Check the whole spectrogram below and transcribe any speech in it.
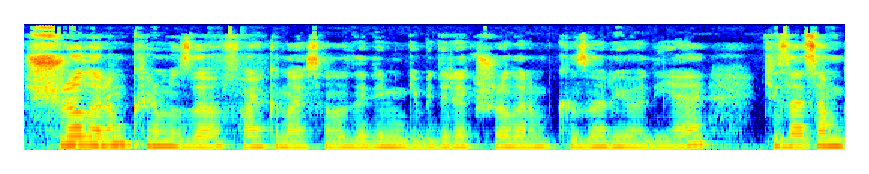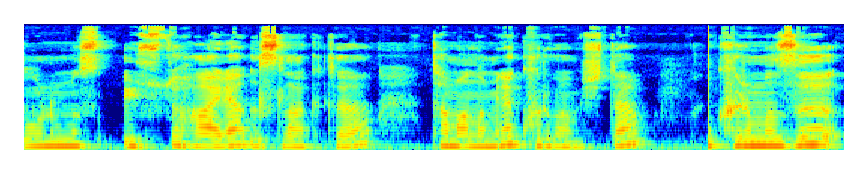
Şuralarım kırmızı farkındaysanız dediğim gibi direkt şuralarım kızarıyor diye. Ki zaten burnumun üstü hala ıslaktı. Tam anlamıyla kurumamıştı. Bu kırmızılık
